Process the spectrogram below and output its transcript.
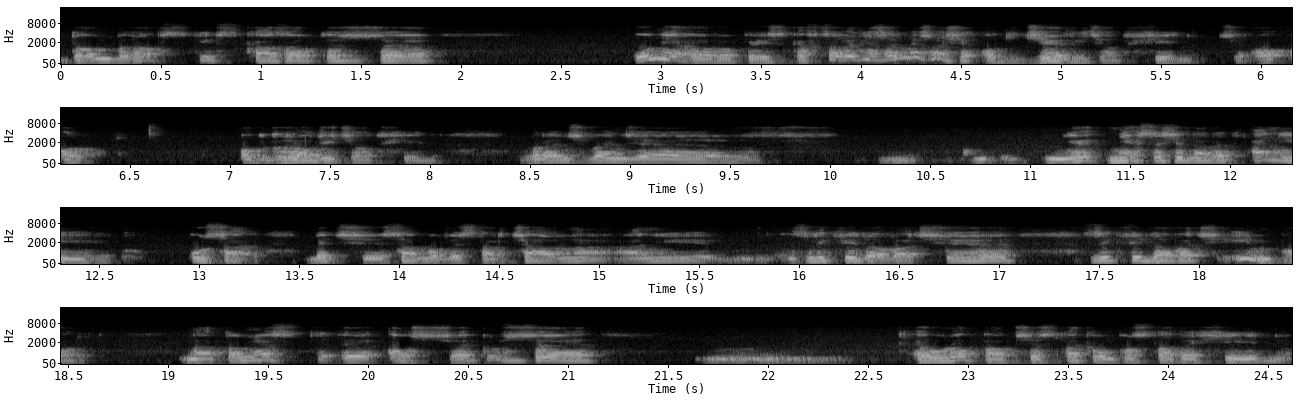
Dąbrowski wskazał też, że Unia Europejska wcale nie zamierza się oddzielić od Chin, czy odgrodzić od Chin. Wręcz będzie, nie, nie chce się nawet ani być samowystarczalna, ani zlikwidować, zlikwidować import. Natomiast e, ostrzegł, że mm, Europa przez taką postawę Chin e,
